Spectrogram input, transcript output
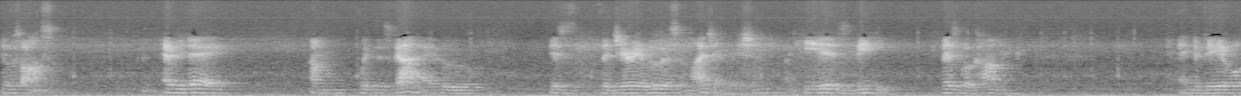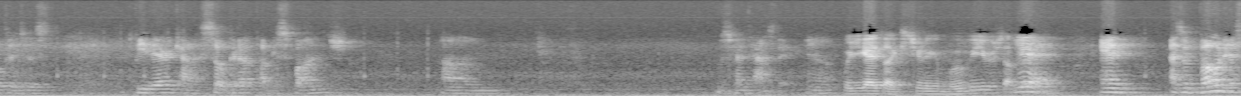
it was awesome. Every day, I'm with this guy who is the Jerry Lewis of my generation. Like, he is the physical comic and to be able to just be there and kind of soak it up like a sponge um, was fantastic, you know. were you guys like shooting a movie or something? Yeah, and as a bonus,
